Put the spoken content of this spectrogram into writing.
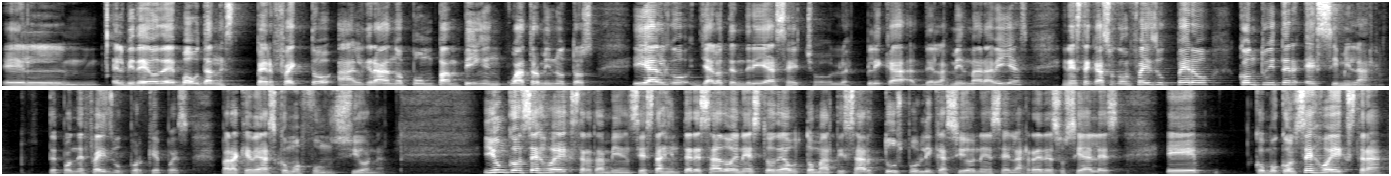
El, el video de Bowdan es perfecto, al grano, pum, pam, pim, en cuatro minutos y algo ya lo tendrías hecho. Lo explica de las mil maravillas, en este caso con Facebook, pero con Twitter es similar. Te pone Facebook porque pues para que veas cómo funciona. Y un consejo extra también, si estás interesado en esto de automatizar tus publicaciones en las redes sociales, eh, como consejo extra,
